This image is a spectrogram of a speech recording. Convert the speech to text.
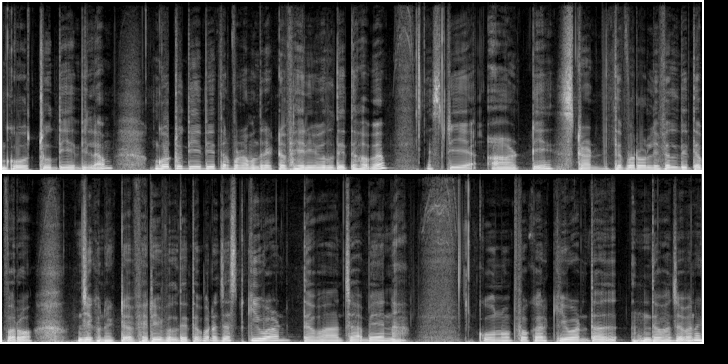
গো টু দিয়ে দিলাম। গো টু দিয়ে দিয়ে তারপর আমাদের একটা ভেরিয়েবল দিতে হবে। এস টি আর টি স্টার্ট দিতে পারো লেভেল দিতে পারো যে কোনো একটা ভেরিয়েবল দিতে পারো। জাস্ট কিওয়ার্ড দেওয়া যাবে না। কোনো প্রকার কিওয়ার্ড দেওয়া যাবে না।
